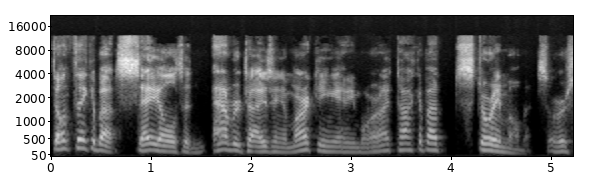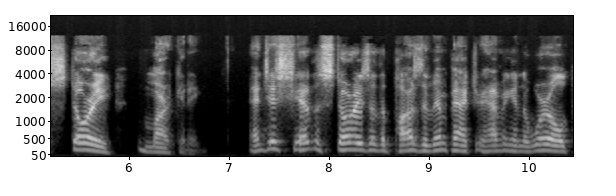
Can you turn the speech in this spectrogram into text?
don't think about sales and advertising and marketing anymore. I talk about story moments or story marketing and just share the stories of the positive impact you're having in the world.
